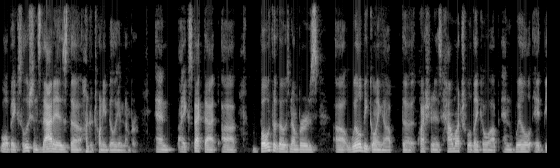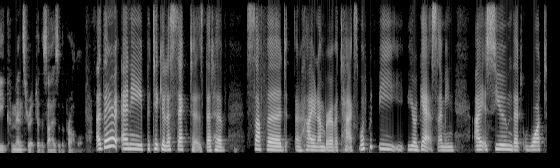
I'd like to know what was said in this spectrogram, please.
well baked solutions, that is the 120 billion number, and I expect that uh, both of those numbers uh, will be going up The question is, how much will they go up and will it be commensurate to the size of the problem? Are there any particular sectors that have suffered a higher number of attacks? What would be your guess? I mean, I assume that what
